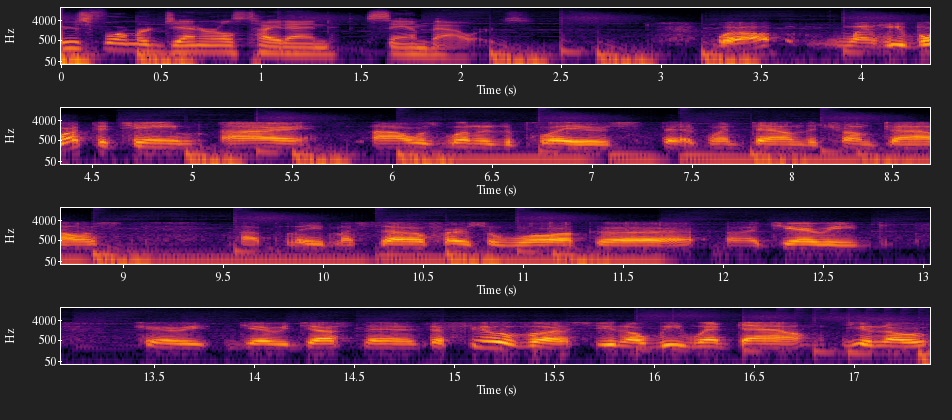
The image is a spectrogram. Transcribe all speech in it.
Here's former Generals tight end Sam Bowers. Well, when he bought the team, I I was one of the players that went down the Trump Towers. I played myself, Herschel Walker, uh, Jerry Jerry, Jerry Justin, a few of us, you know, we went down. You know,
